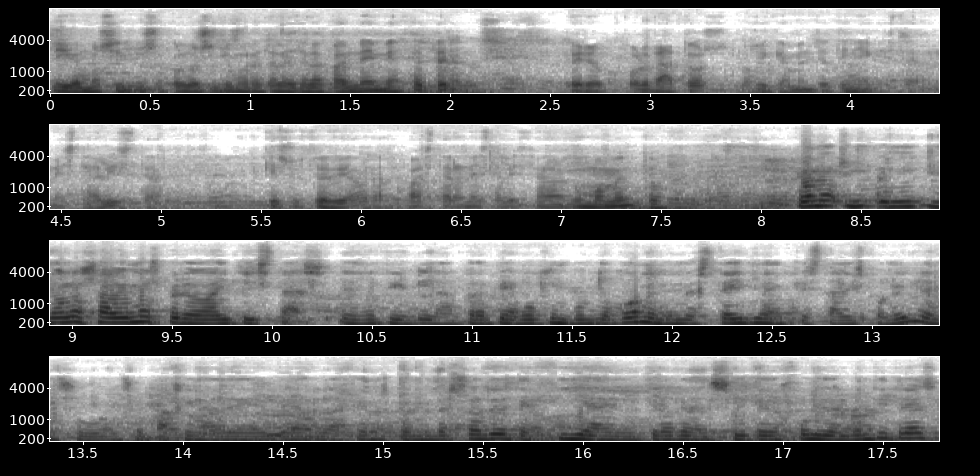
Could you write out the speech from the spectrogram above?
digamos, incluso con los últimos retales de la pandemia, etcétera, pero por datos, lógicamente, tenía que estar en esta lista. ¿Qué sucede ahora? ¿Va a estar en esta lista en algún momento? Bueno, no lo sabemos, pero hay pistas. Es decir, la propia Booking.com, en un statement que está disponible en su, en su página de, de, relaciones con inversores, decía, el, creo que era el 7 de julio del 23,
